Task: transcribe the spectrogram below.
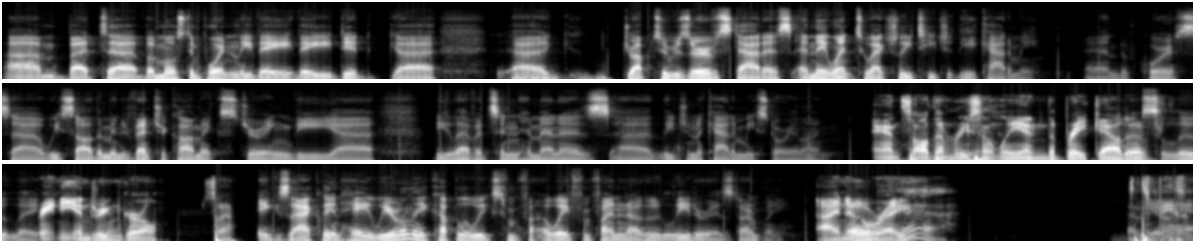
Um, but uh, but most importantly, they they did uh, uh, drop to reserve status, and they went to actually teach at the academy. And of course, uh, we saw them in Adventure Comics during the uh, the Levitz and Jimenez uh, Legion Academy storyline. and saw them recently in the breakout of Absolutely, Rainy and Dream Girl. So exactly. And hey, we're only a couple of weeks from away from finding out who the leader is, aren't we? I know, right? Yeah. It's Yeah. Phantom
